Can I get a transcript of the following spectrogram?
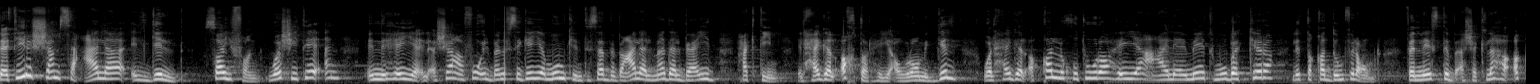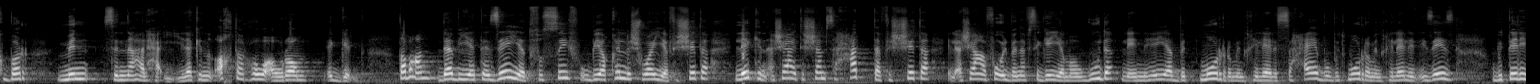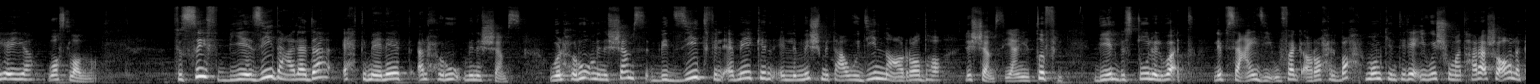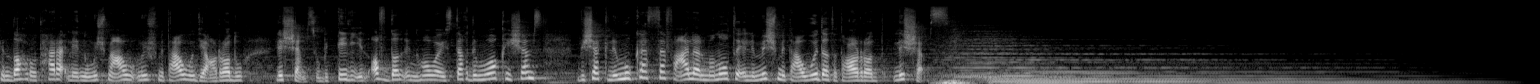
تأثير الشمس على الجلد صيفا وشتاء إن هي الأشعة فوق البنفسجية ممكن تسبب على المدى البعيد حاجتين. الحاجة الأخطر هي أورام الجلد والحاجة الأقل خطورة هي علامات مبكرة للتقدم في العمر. فالناس تبقى شكلها أكبر من سنها الحقيقي لكن الأخطر هو أورام الجلد. طبعا ده بيتزايد في الصيف وبيقل شوية في الشتاء لكن أشعة الشمس حتى في الشتاء الأشعة فوق البنفسجية موجودة لأن هي بتمر من خلال السحاب وبتمر من خلال الإزاز وبالتالي هي واصلة لنا. في الصيف بيزيد على ده احتمالات الحروق من الشمس والحروق من الشمس بتزيد في الأماكن اللي مش متعودين نعرضها للشمس. يعني طفل بيلبس طول الوقت لبس عادي وفجأة راح البحر ممكن تلاقي وشه ما اتحرقش آه لكن ظهره اتحرق لأنه مش معو مش متعود يعرضه للشمس. وبالتالي الأفضل إن هو يستخدم واقي شمس بشكل مكثف على المناطق اللي مش متعودة تتعرض للشمس.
